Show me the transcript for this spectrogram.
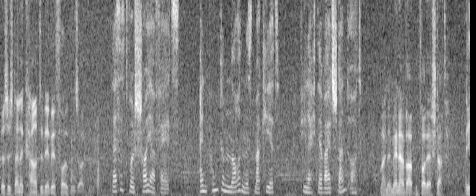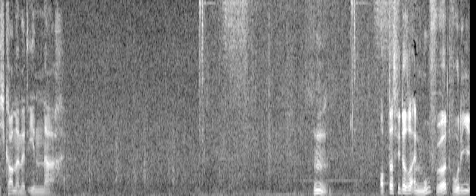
Das ist eine Karte, der wir folgen sollten. Das ist wohl Scheuerfels. Ein Punkt im Norden ist markiert. Vielleicht der Waldstandort. Meine Männer warten vor der Stadt. Ich komme mit ihnen nach. Hm. Ob das wieder so ein Move wird, wo die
